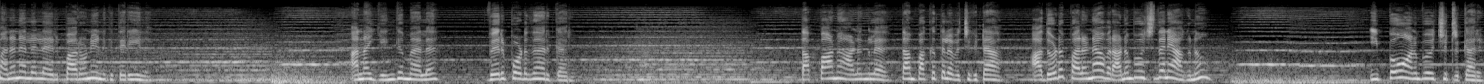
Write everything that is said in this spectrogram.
மனநிலையில இருப்பாரோன்னு எனக்கு தெரியல. ஆனா எங்க மேல வெறுப்போட தான் இருக்காரு. தப்பான ஆளுங்களை தான் பக்கத்துல வச்சுக்கிட்டா அதோட பலனை அவர் அனுபவிச்சுதானே ஆகணும்? இப்பவும் அனுபவிச்சுட்டு இருக்காரு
